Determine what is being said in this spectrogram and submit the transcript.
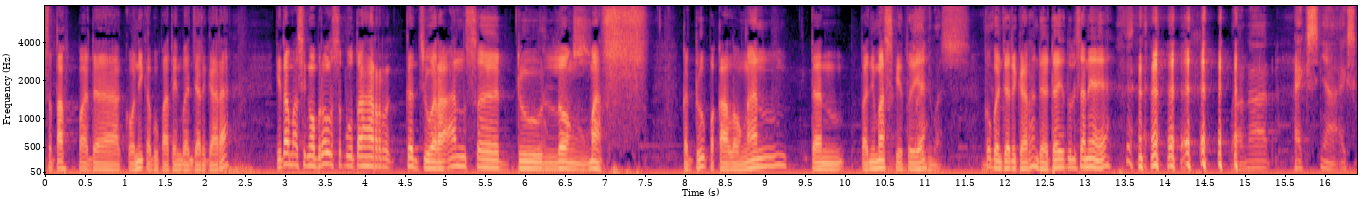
staf pada KONI Kabupaten Banjarnegara. Kita masih ngobrol seputar kejuaraan sedulong mas, Kedu, Pekalongan, dan Banyumas gitu ya. Banyumas. Kok Banjarnegara ndak ada ya tulisannya ya? Karena X-nya, X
